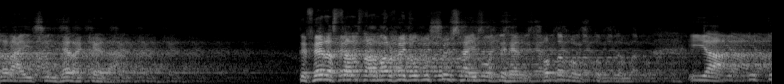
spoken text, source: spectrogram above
যারা আইছেন, হেরা কেডা? তে আমার ভাই অবশ্যই চাইব সর্দার মানুষ ইয়া উত্তু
